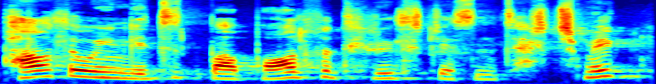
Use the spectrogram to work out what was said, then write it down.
Паулийн үеийн эзэд ба боолгод хэрэглэж байсан зарчмыг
